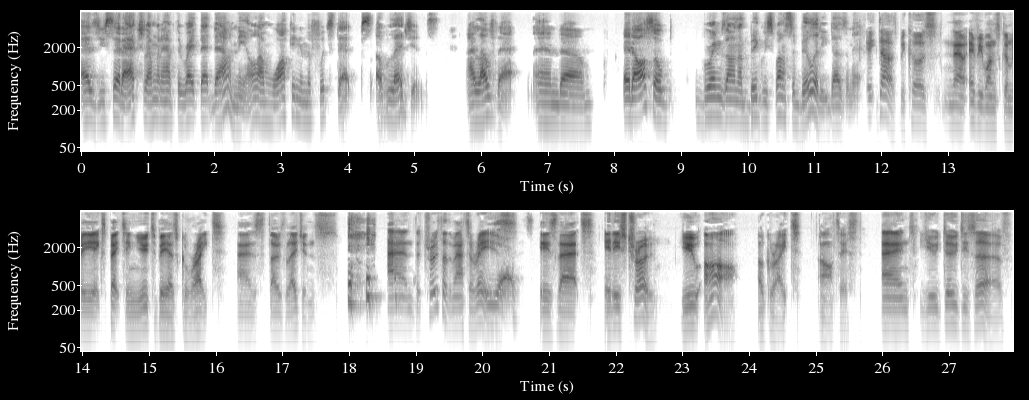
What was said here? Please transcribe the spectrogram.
as you said, actually, I'm going to have to write that down, Neil. I'm walking in the footsteps of legends. I love that. And, um, it also brings on a big responsibility, doesn't it? It does because now everyone's going to be expecting you to be as great as those legends. and the truth of the matter is, Yes. is that it is true. You are a great artist, and you do deserve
